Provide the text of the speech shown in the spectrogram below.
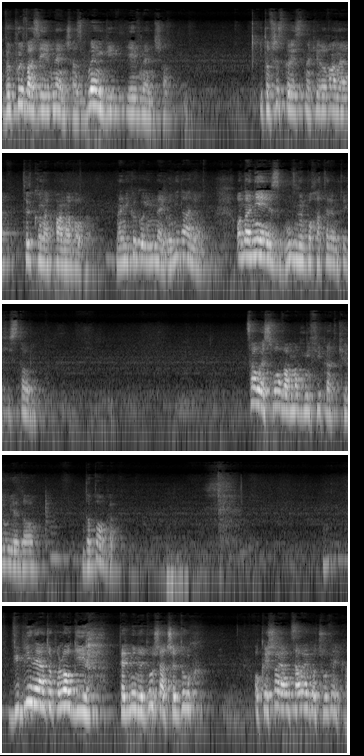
wypływa z jej wnętrza, z głębi jej wnętrza. I to wszystko jest nakierowane tylko na Pana Boga, na nikogo innego, nie na nią. Ona nie jest głównym bohaterem tej historii. Całe słowa magnifikat kieruje do, do Boga. W biblijnej antropologii terminy dusza czy duch określają całego człowieka.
